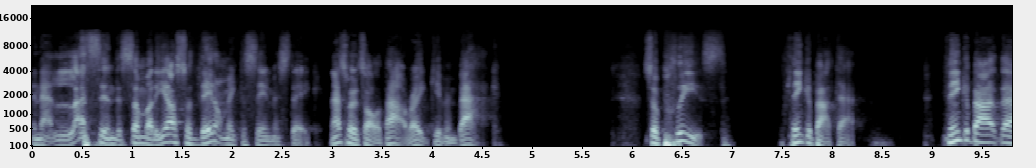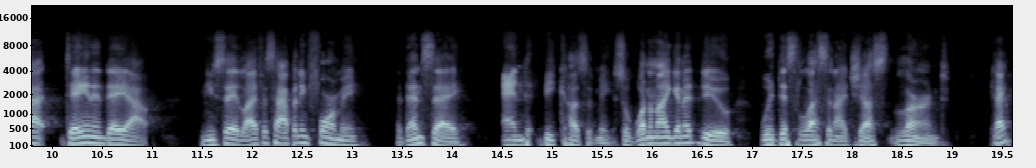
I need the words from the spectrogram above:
and that lesson to somebody else so they don't make the same mistake. And that's what it's all about, right? Giving back. So please think about that. Think about that day in and day out. And you say, Life is happening for me. And then say, And because of me. So, what am I going to do with this lesson I just learned? Okay.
